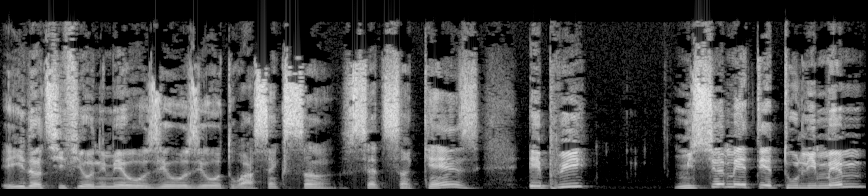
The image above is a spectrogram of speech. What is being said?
identifié au numéro 003 500 715. Et puis, monsieur mettez tout lui-même,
